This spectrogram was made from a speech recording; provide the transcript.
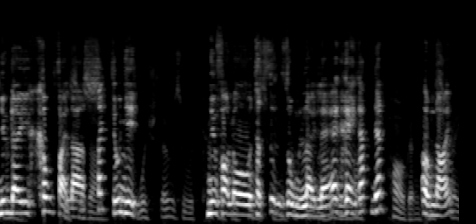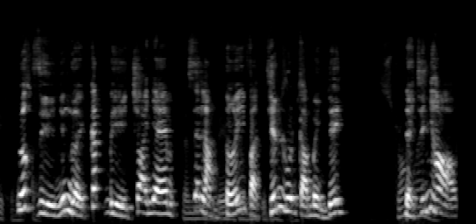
Nhưng đây không phải là sách thiếu nhi. Nhưng Phaolô thật sự dùng lời lẽ gay gắt nhất. Ông nói, ước gì những người cắt bì cho anh em sẽ làm tới và thiến luôn cả mình đi để chính họ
